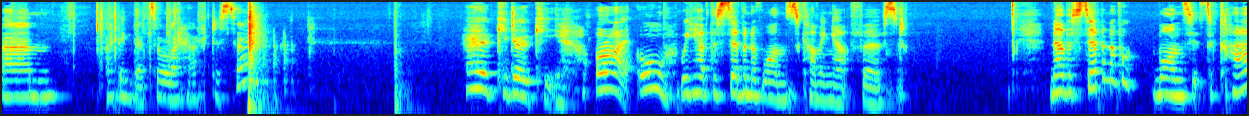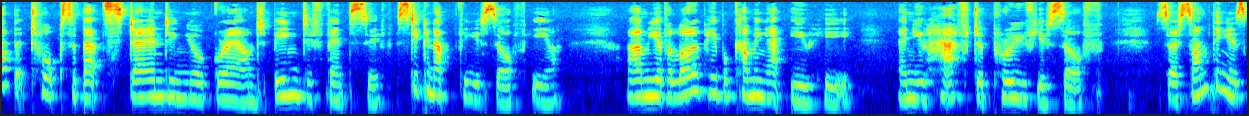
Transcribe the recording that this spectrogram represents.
Um, I think that's all I have to say. Okie dokie. All right. Oh, we have the Seven of Wands coming out first. Now, the Seven of Wands, it's a card that talks about standing your ground, being defensive, sticking up for yourself here. Um, you have a lot of people coming at you here, and you have to prove yourself. So something is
